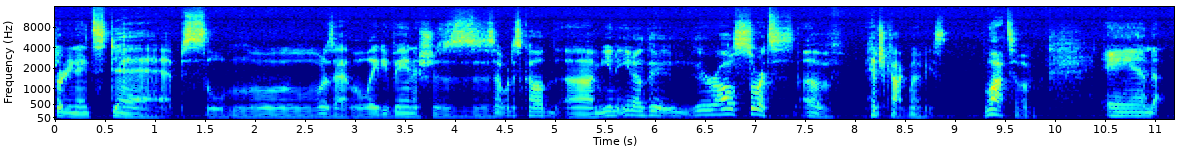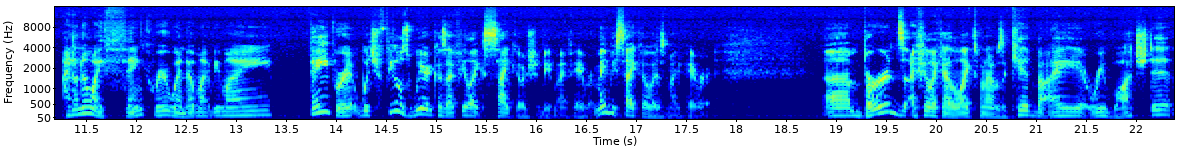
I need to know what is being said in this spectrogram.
39 Steps. What is that? Lady Vanishes. Is that what it's called? Um, you, you know, there, there are all sorts of Hitchcock movies. Lots of them. And I don't know, I think Rear Window might be my favorite, which feels weird because I feel like Psycho should be my favorite. Maybe Psycho is my favorite. Um, Birds, I feel like I liked when I was a kid, but I rewatched it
